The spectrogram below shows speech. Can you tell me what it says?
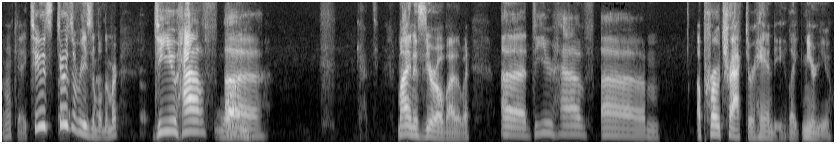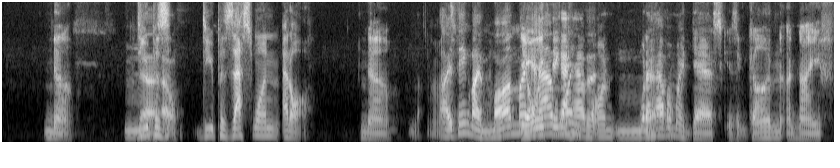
two. Okay, two's two's a reasonable number. Do you have one? Uh, mine is zero, by the way. Uh, do you have um a protractor handy, like near you? No. Do you possess? Do you possess one at all? No. I think my mom might. The only have thing one, I have on no. what I have on my desk is a gun, a knife,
